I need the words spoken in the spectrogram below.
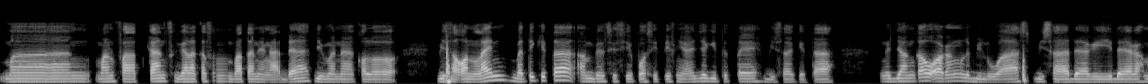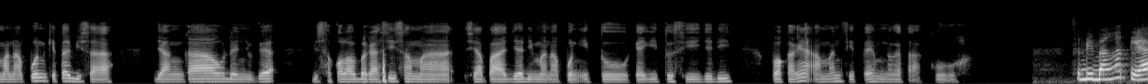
memanfaatkan segala kesempatan yang ada di mana kalau bisa online berarti kita ambil sisi positifnya aja gitu teh bisa kita ngejangkau orang lebih luas bisa dari daerah mana pun kita bisa jangkau dan juga bisa kolaborasi sama siapa aja di mana pun itu kayak gitu sih. Jadi pokoknya aman sih teh menurut aku. Sedih banget ya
